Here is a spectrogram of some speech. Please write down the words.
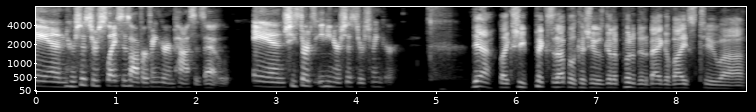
and her sister slices off her finger and passes out and she starts eating her sister's finger Yeah, like she picks it up because she was going to put it in a bag of ice to uh,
